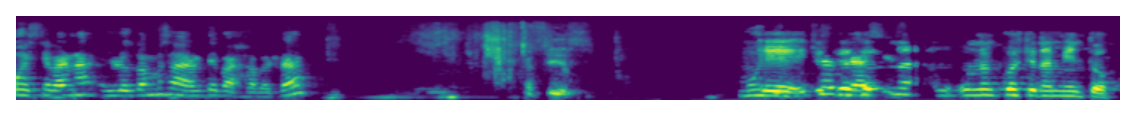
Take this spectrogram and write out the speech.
pues se van a, los vamos a dar de baja, ¿verdad? Así es. Muy Eh, bien, yo muchas quiero hacer gracias. una- un cuestionamiento.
